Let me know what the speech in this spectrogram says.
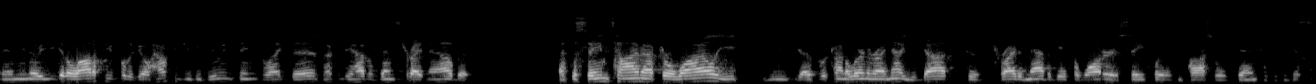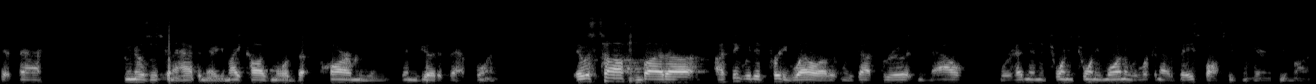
and you know, you get a lot of people that go, "How could you be doing things like this? How could you have events right now?" But at the same time, after a while, you, you as we're kind of learning right now, you got to try to navigate the water as safely as you possibly can. Because if you just sit back, who knows what's going to happen there? You might cause more harm than, than good at that point. It was tough, but uh, I think we did pretty well of it. We got through it, and now we're heading into 2021, and we're looking at a baseball season here in a few months.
